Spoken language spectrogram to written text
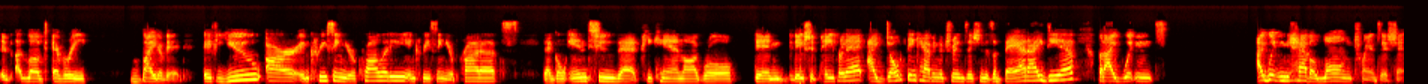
and I loved every bite of it. If you are increasing your quality, increasing your products that go into that pecan log roll, then they should pay for that. I don't think having a transition is a bad idea, but I wouldn't I wouldn't have a long transition.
